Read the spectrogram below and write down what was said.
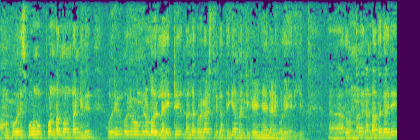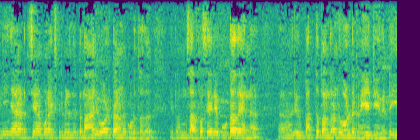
നമുക്ക് ഒരു സ്പൂൺ ഉപ്പുണ്ടെന്നുണ്ടെങ്കിൽ ഒരു ഒരു റൂമിലുള്ള ഒരു ലൈറ്റ് നല്ല പ്രകാശത്തിൽ കത്തിക്കാൻ പറ്റിക്കഴിഞ്ഞാൽ അടിപൊളിയായിരിക്കും. അതൊന്ന്. രണ്ടാമത്തെ കാര്യം ഇനി ഞാൻ അടുത്ത് ചെയ്യാൻ പോണ എക്സ്പെരിമെന്റ് ഇപ്പം നാല് വോൾട്ടാണ് കൊടുത്തത്. ഇപ്പം സർഫസ് ഏരിയ കൂട്ടാതെ തന്നെ ഒരു പത്ത് പന്ത്രണ്ട് വോൾട്ട് ക്രിയേറ്റ് ചെയ്തിട്ട് ഈ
